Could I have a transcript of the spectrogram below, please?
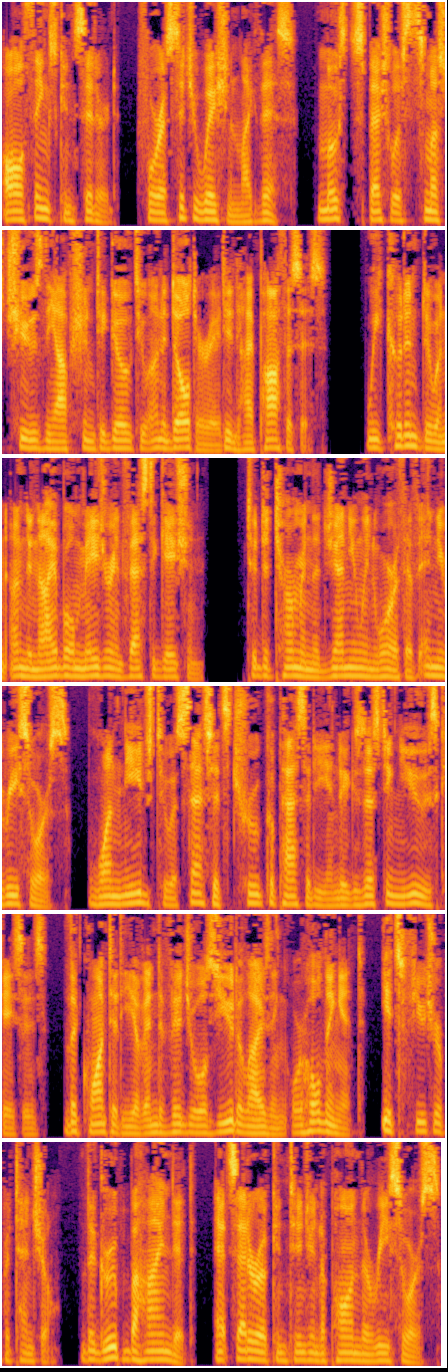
All things considered, for a situation like this, most specialists must choose the option to go to unadulterated hypothesis. We couldn't do an undeniable major investigation. To determine the genuine worth of any resource, one needs to assess its true capacity and existing use cases, the quantity of individuals utilizing or holding it, its future potential, the group behind it, etc. Contingent upon the resource,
